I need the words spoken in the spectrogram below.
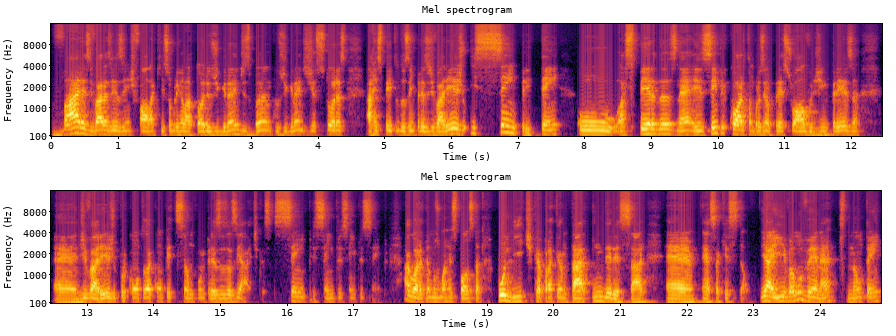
Várias e várias vezes a gente fala aqui sobre relatórios de grandes bancos, de grandes gestoras a respeito das empresas de varejo e sempre tem o, as perdas, né? Eles sempre cortam, por exemplo, preço-alvo de empresa é, de varejo por conta da competição com empresas asiáticas. Sempre, sempre, sempre, sempre. Agora temos uma resposta política para tentar endereçar é, essa questão. E aí, vamos ver, né? Não tem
